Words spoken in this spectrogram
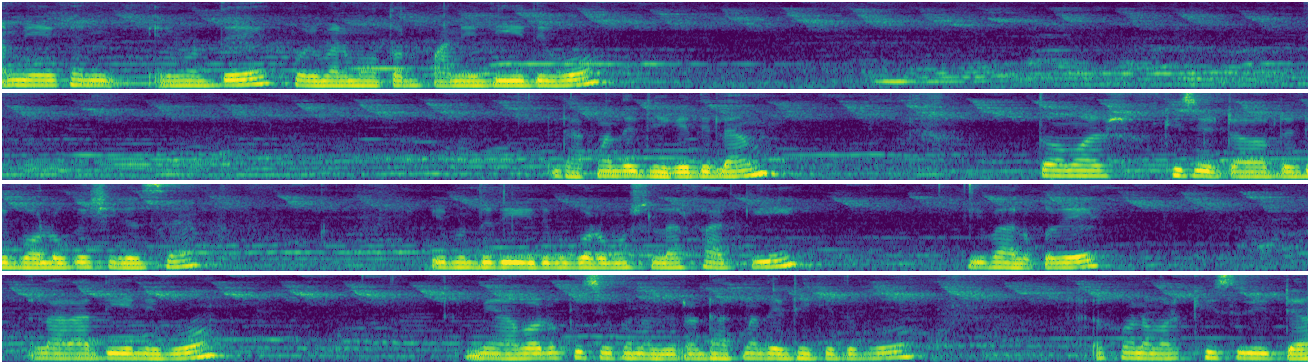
আমি এখান, এর মধ্যে পরিমাণ মতন পানি দিয়ে দেব। ঢাকনা দিয়ে ঢেকে দিলাম। তো আমার খিচুড়িটা অলরেডি বলক এসে গেছে। এর মধ্যে দিয়ে দেবো গরম মশলার ফাঁকি। দিয়ে ভালো করে লাড়া দিয়ে নেব। আমি আবারও কিছুক্ষণের জন্য ঢাকনা দিয়ে ঢেকে দেবো। এখন আমার খিচুড়িটা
